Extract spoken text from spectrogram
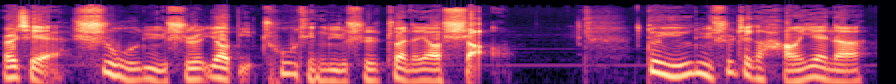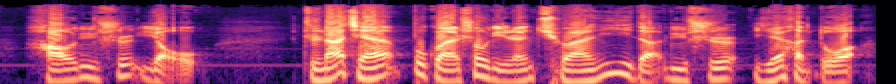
而且事务律师要比出庭律师赚的要少。对于律师这个行业呢？好律师有，只拿钱不管受理人权益的律师也很多，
